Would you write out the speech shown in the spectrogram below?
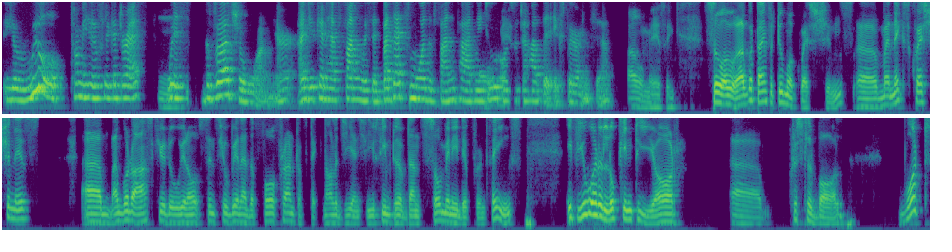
your real tommy hilfiger dress mm-hmm. with the virtual one yeah? and you can have fun with it but that's more the fun part we oh, do also to have the experience yeah Oh, amazing. So I've got time for two more questions. Uh, my next question is um, I'm going to ask you to, you know, since you've been at the forefront of technology and you seem to have done so many different things, if you were to look into your uh, crystal ball, what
